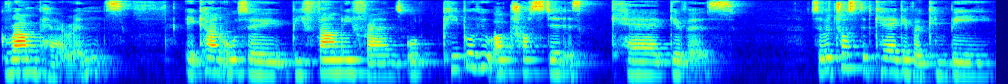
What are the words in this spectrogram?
grandparents. It can also be family friends or people who are trusted as caregivers. So, a trusted caregiver can be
